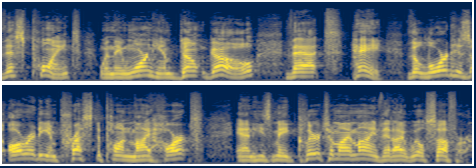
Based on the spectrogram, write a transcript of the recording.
this point, when they warn him, don't go, that, hey, the Lord has already impressed upon my heart and he's made clear to my mind that I will suffer.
